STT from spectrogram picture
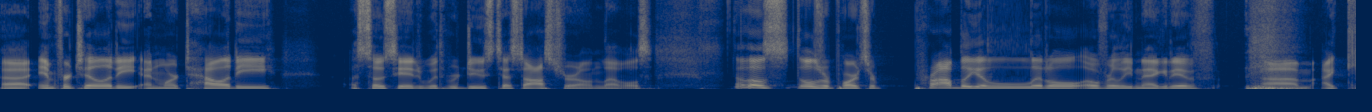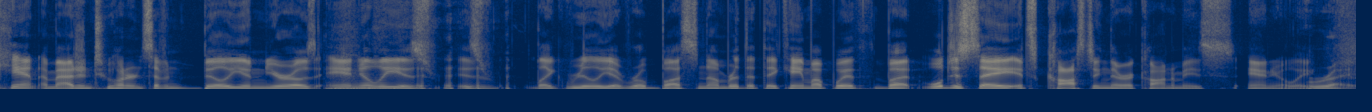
Uh, infertility and mortality associated with reduced testosterone levels. Now, those those reports are probably a little overly negative. Um, I can't imagine 207 billion euros annually is is like really a robust number that they came up with, but we'll just say it's costing their economies annually. Right.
